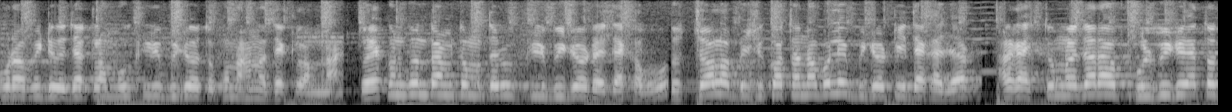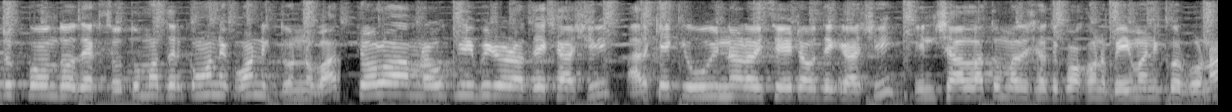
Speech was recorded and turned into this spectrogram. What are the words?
পুরো ভিডিও দেখলাম উইকলি ভিডিও তো কোনো হানা দেখলাম না। তো এখন কিন্তু আমি তোমাদের উইকলি ভিডিওটাই দেখাবো। তো চলো বেশি কথা না বলে ভিডিওটি দেখা যাক। আর গাইস তোমরা যারা ফুল ভিডিও এতটুকু পর্যন্ত দেখছ, তোমাদেরকে অনেক অনেক ধন্যবাদ। চলো আমরা উইকলি ভিডিওটা দেখে আসি। আর কে কে উইনার হয়েছে এটাও দেখে আসি। ইনশাআল্লাহ তোমাদের সাথে কখনো বেইমানি করব না।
